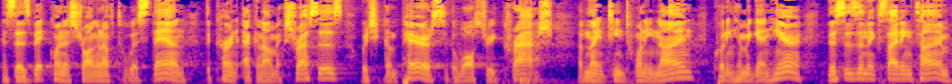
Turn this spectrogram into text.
and says Bitcoin is strong enough to withstand the current economic stresses, which he compares to the Wall Street crash of 1929. Quoting him again here, this is an exciting time.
